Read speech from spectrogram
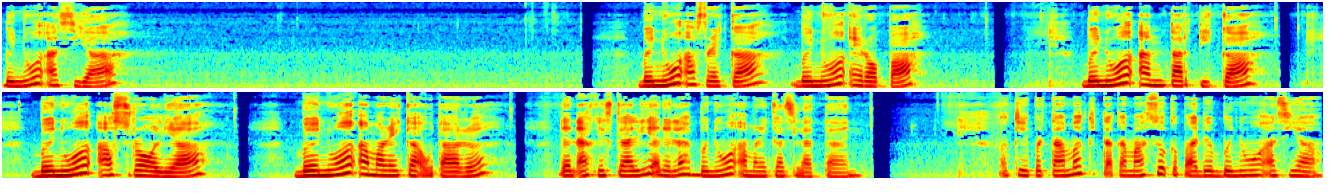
benua Asia, benua Afrika, benua Eropah, benua Antartika, benua Australia, benua Amerika Utara, dan akhir sekali adalah benua Amerika Selatan. Okey, pertama kita akan masuk kepada benua Asia.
